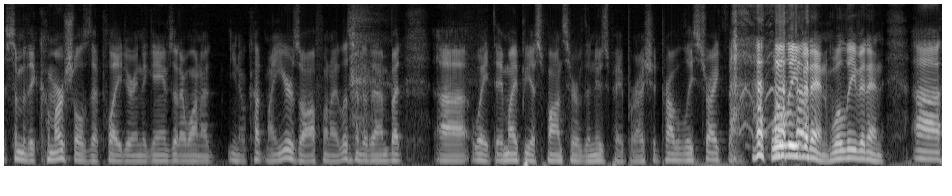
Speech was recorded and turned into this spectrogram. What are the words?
some of the commercials that play during the games that I want to, you know, cut my ears off when I listen to them. But uh, wait, they might be a sponsor of the newspaper. I should probably strike that. we'll leave it in. We'll leave it in. Uh,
